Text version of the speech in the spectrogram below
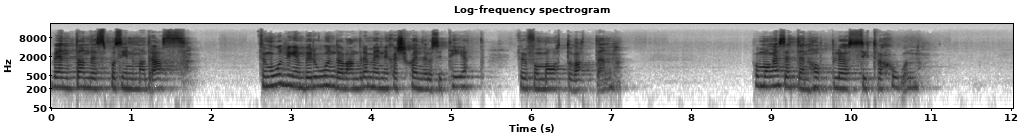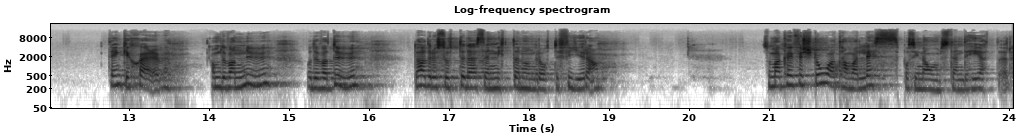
väntandes på sin madrass. Förmodligen beroende av andra människors generositet för att få mat och vatten. På många sätt en hopplös situation. Tänk er själv, om det var nu och det var du, då hade du suttit där sedan 1984. Så man kan ju förstå att han var less på sina omständigheter.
